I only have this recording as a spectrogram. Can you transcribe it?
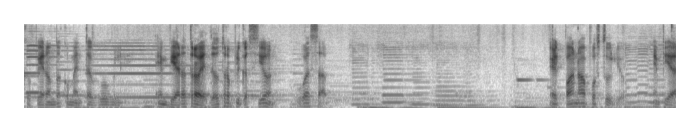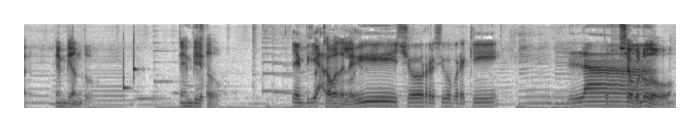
copiar un documento a Google, enviar a través de otra aplicación, WhatsApp. El pana Postulio, enviar, enviando, enviado. Enviado. Acaba de leer. Y yo recibo por aquí la. Pero, che, boludo,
